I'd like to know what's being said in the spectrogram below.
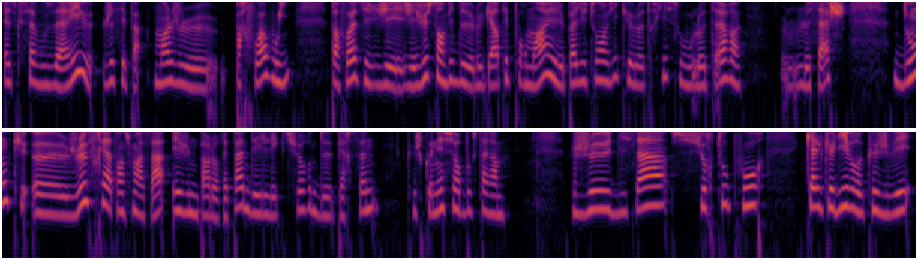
Est-ce que ça vous arrive? Je sais pas. Moi, je parfois oui. Parfois, j'ai juste envie de le garder pour moi et j'ai pas du tout envie que l'autrice ou l'auteur le sache. Donc euh, je ferai attention à ça et je ne parlerai pas des lectures de personnes que je connais sur Bookstagram. Je dis ça surtout pour quelques livres que je vais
